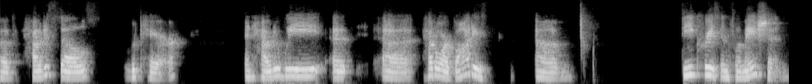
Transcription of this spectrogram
of how do cells repair and how do we, uh, uh, how do our bodies um, decrease inflammation,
